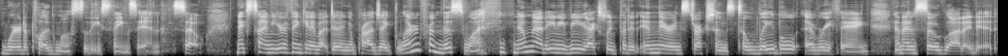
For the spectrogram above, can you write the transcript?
where to plug most of these things in. So next time you're thinking about doing a project, learn from this one. Nomad ADV actually put it in their instructions to label everything, and I'm so glad I did.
